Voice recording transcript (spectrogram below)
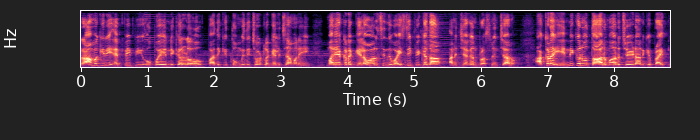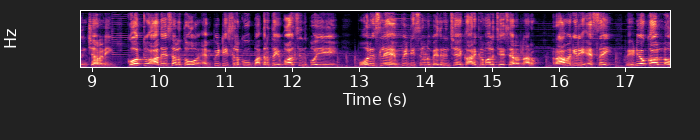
రామగిరి ఎంపీపీ ఉప ఎన్నికలలో పదికి తొమ్మిది చోట్ల గెలిచామని మరి అక్కడ గెలవాల్సింది వైసీపీ కదా అని జగన్ ప్రశ్నించారు. అక్కడ ఎన్నికను తారుమారు చేయడానికి ప్రయత్నించారని కోర్టు ఆదేశాలతో ఎంపీటీసీలకు భద్రత ఇవ్వాల్సింది పోయి పోలీసులే ఎంపీటీసీలను బెదిరించే కార్యక్రమాలు చేశారన్నారు. రామగిరి ఎస్ఐ వీడియో కాల్లో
